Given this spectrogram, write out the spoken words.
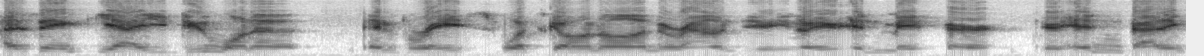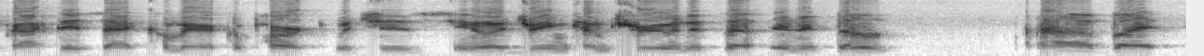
I think, yeah, you do want to embrace what's going on around you. You know, you're hitting Mayfair your hidden batting practice at Comerica Park, which is you know a dream come true in its in its own. Uh, but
